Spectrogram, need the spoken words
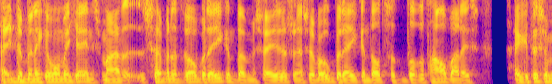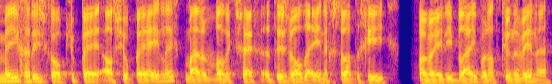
Nee, daar ben ik helemaal met je eens. Maar ze hebben het wel berekend bij Mercedes. En ze hebben ook berekend dat, ze, dat het haalbaar is. Kijk, het is een mega risico op je P, als je op P1 ligt. Maar wat ik zeg, het is wel de enige strategie waarmee die blijkbaar dat kunnen winnen.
